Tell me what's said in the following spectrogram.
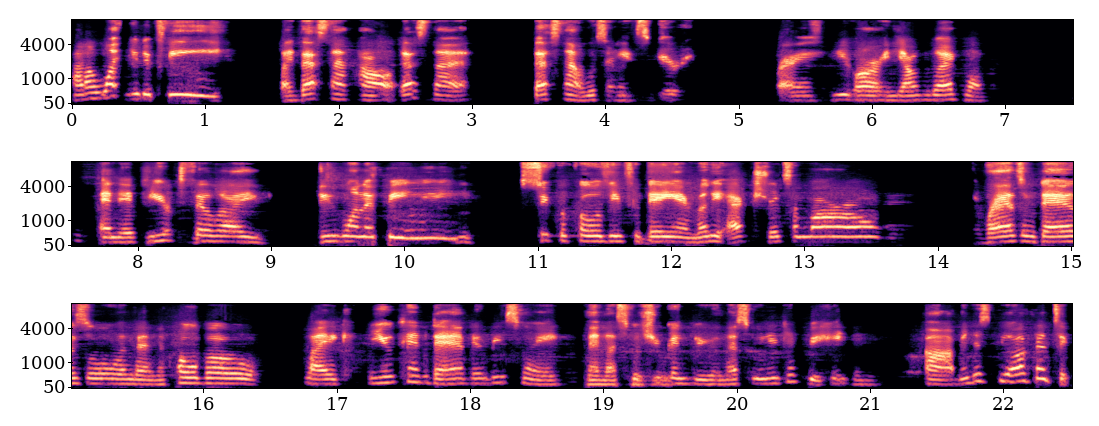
I don't want you to be like that's not how that's not that's not what's in your spirit, right? You are a young black woman, and if you feel like you want to be super cozy today and really extra tomorrow, razzle dazzle, and then the hobo, like you can dab in swing, and that's what you can do, and that's what you can be, um, and just be authentic.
